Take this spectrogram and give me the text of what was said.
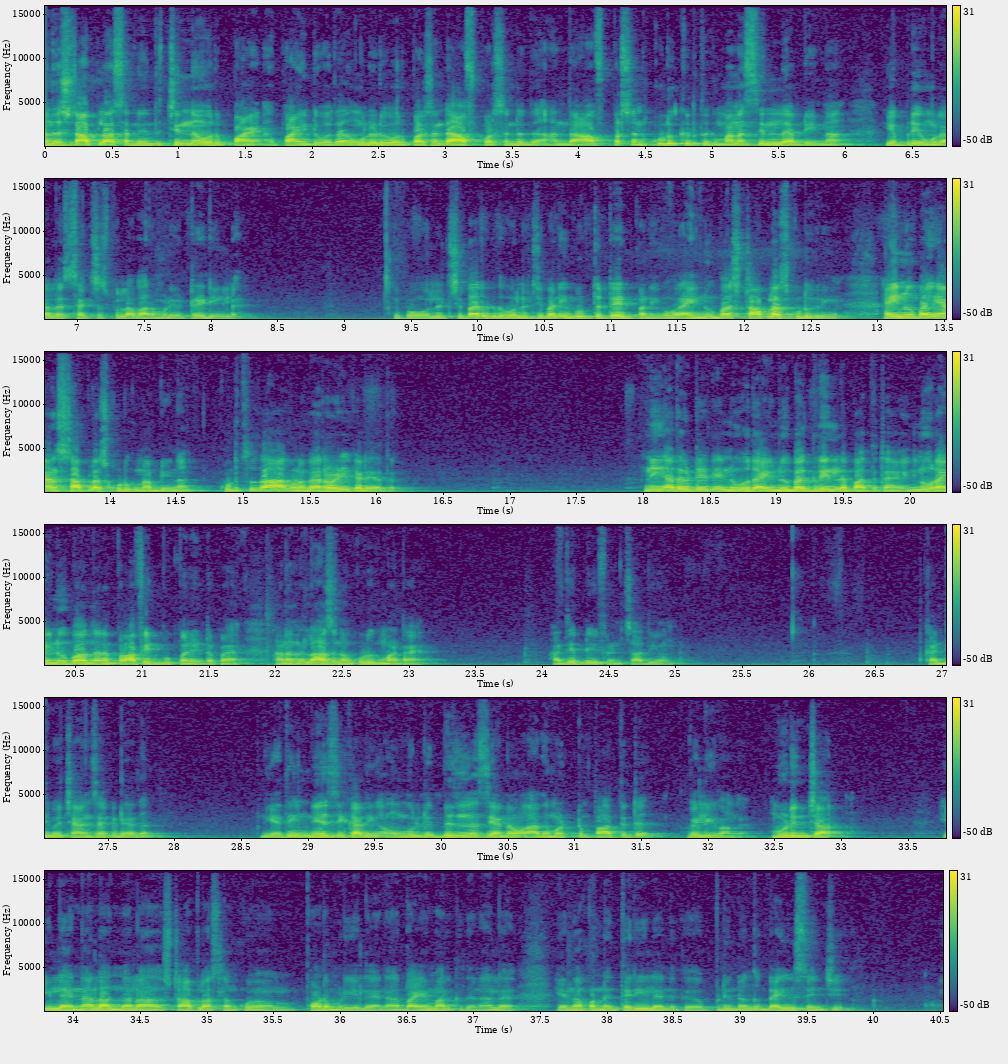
அந்த ஸ்டாப் லாஸ் அப்படின்றது சின்ன ஒரு பாய் பாயிண்ட் அதாவது உங்களுடைய ஒரு பர்சன்ட் ஆஃப் பர்சன்ட் இது அந்த ஆஃப் பர்சன்ட் கொடுக்கறதுக்கு மனசு இல்லை அப்படின்னா எப்படி உங்களால் சக்ஸஸ்ஃபுல்லாக வர முடியும் ட்ரேடிங்கில் இப்போ ஒரு லட்ச ரூபாய் இருக்குது ஒரு லட்ச ரூபாய் நீங்கள் கொடுத்து ட்ரேட் பண்ணிங்க ஒரு ஐநூறுபா ஸ்டாப் லாஸ் கொடுக்குறீங்க. ஐநூறுபா ஏன் ஸ்டாப் லாஸ் கொடுக்கணும் அப்படின்னா கொடுத்து தான் ஆகணும். வேறு வழி கிடையாது. நீங்கள் அதை விட்டுட்டு இன்னும் ஒரு ஐநூறுபா க்ரீனில் பார்த்துட்டேன். இன்னொரு ஐநூறுபா வந்து நான் ப்ராஃபிட் புக் பண்ணிட்டு இருப்பேன். ஆனால் அந்த லாஸ் நான் கொடுக்க மாட்டேன். அது எப்படி ஃப்ரெண்ட்ஸ் அதையும் கண்டிப்பாக சான்ஸே கிடையாது. எதையும் நேசிக்காதீங்க. உங்களுடைய பிஸ்னஸ் என்னவோ அதை மட்டும் பார்த்துட்டு வெளியுவாங்க முடிஞ்சா. இல்லை என்னால் அதனால ஸ்டாப் லாஸ்லாம் போட முடியலை. என்னால் பயமாக இருக்குது. என்னால் என்ன பண்ணேன்னு தெரியல எனக்கு அப்படின்றவங்க தயவு செஞ்சு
